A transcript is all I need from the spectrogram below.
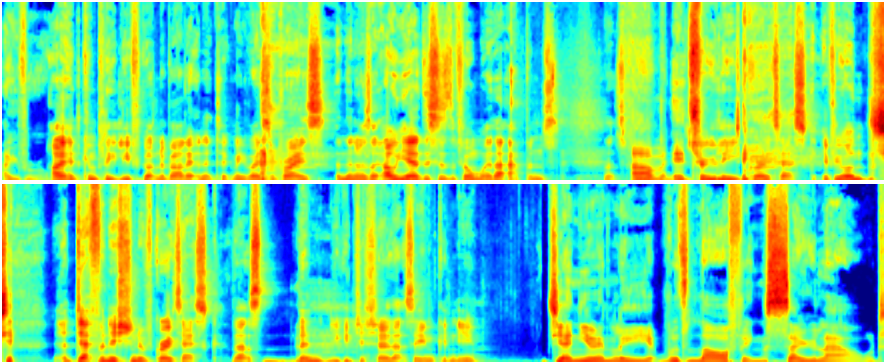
overall. I had completely forgotten about it, and it took me by surprise. and then I was like, "Oh yeah, this is the film where that happens." That's Um, it's- truly grotesque. If you want a definition of grotesque, that's then you could just show that scene, couldn't you? genuinely was laughing so loud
